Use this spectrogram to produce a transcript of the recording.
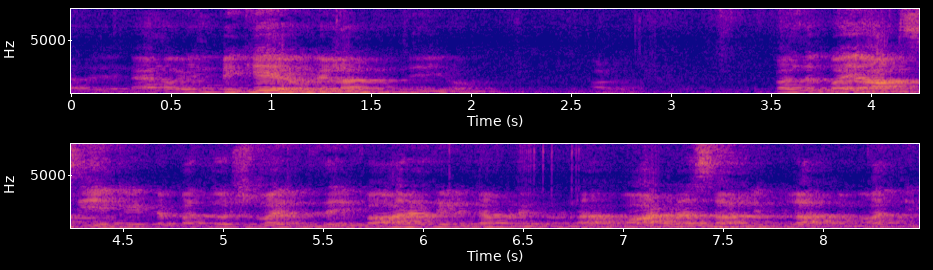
அது நேனோ என்பிக்கே உங்க எல்லாருக்கும் தெரியும். இப்போ வந்து பயோ ஆக்சி எங்ககிட்ட பத்து வருஷமா இருந்தது. இப்போ ஆர்என்டியில் என்ன பண்ணிருக்கோம்னா வாட்டர் சாலிபிளா மாத்தி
